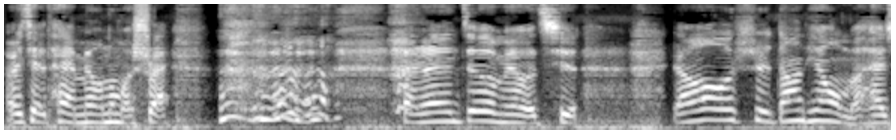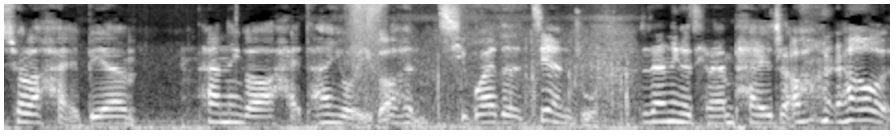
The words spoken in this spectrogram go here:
而且他也没有那么帅，反正就没有去。然后是当天我们还去了海边，它那个海滩有一个很奇怪的建筑，就在那个前面拍照。然后我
